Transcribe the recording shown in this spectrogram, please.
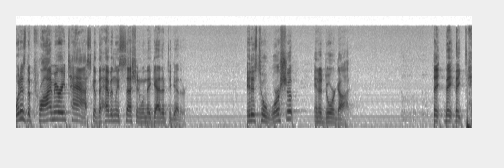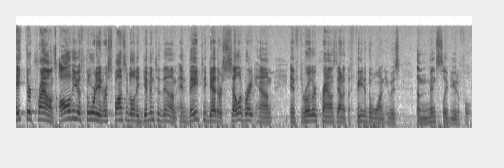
What is the primary task of the heavenly session when they gather together? It is to worship and adore God. They, they, they take their crowns, all the authority and responsibility given to them, and they together celebrate Him and throw their crowns down at the feet of the one who is immensely beautiful.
